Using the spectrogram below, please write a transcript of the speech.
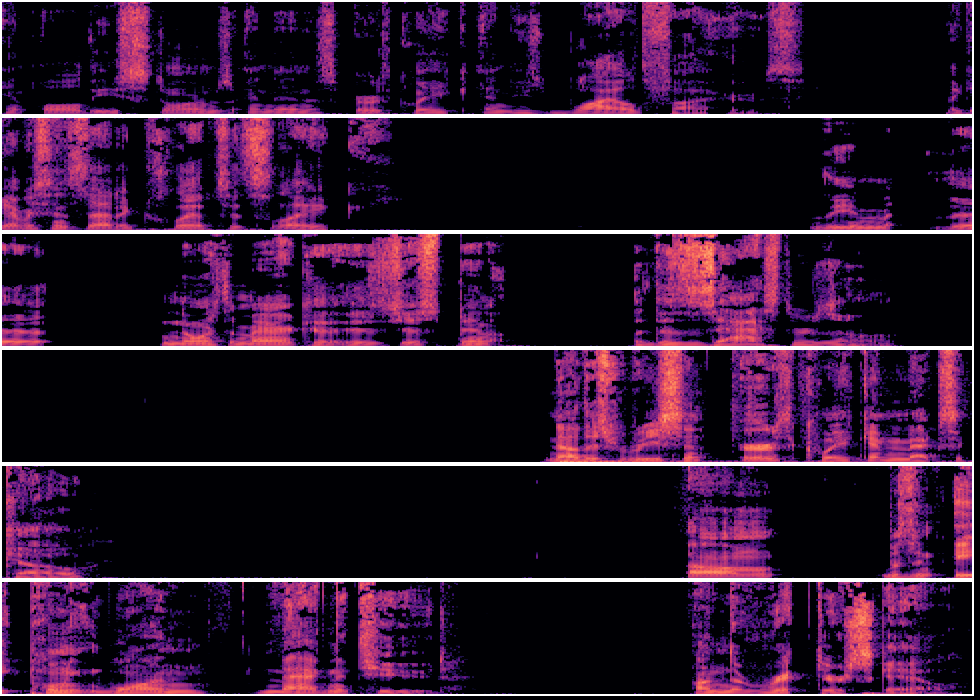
and all these storms and then this earthquake and these wildfires. Like ever since that eclipse, it's like the the North America has just been a disaster zone. Now, this recent earthquake in Mexico um, was an 8.1 magnitude on the Richter scale.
